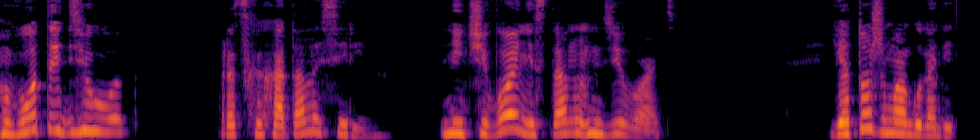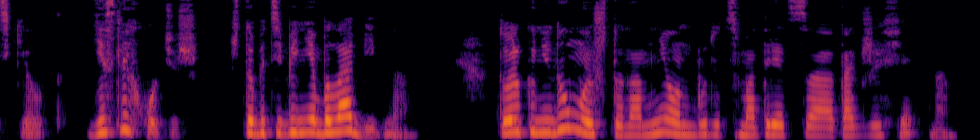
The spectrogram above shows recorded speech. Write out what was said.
Вот идиот! Расхохоталась Ирина. Ничего я не стану надевать. Я тоже могу надеть килт, если хочешь, чтобы тебе не было обидно. Только не думаю, что на мне он будет смотреться так же эффектно.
